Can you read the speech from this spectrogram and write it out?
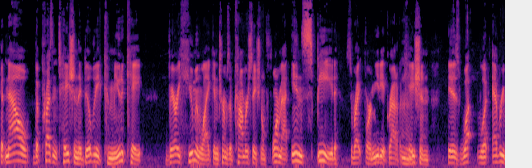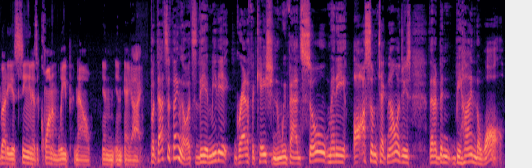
but now the presentation, the ability to communicate very human like in terms of conversational format in speed, so right for immediate gratification, mm-hmm. is what what everybody is seeing as a quantum leap now in, in AI. But that's the thing though, it's the immediate gratification. We've had so many awesome technologies that have been behind the wall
